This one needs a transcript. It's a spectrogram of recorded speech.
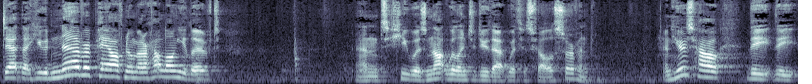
debt that he would never pay off no matter how long he lived and he was not willing to do that with his fellow servant and here's how the, the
